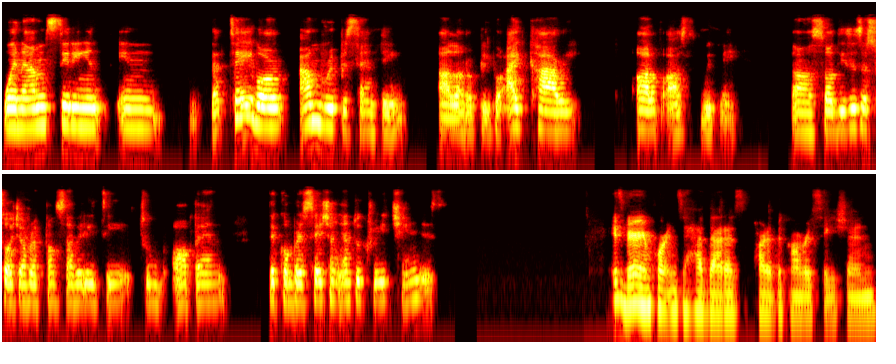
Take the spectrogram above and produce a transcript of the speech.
when I'm sitting in, in table, I'm representing a lot of people. I carry all of us with me. Uh, so this is a social responsibility to open the conversation and to create changes. It's very important to have that as part of the conversation.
